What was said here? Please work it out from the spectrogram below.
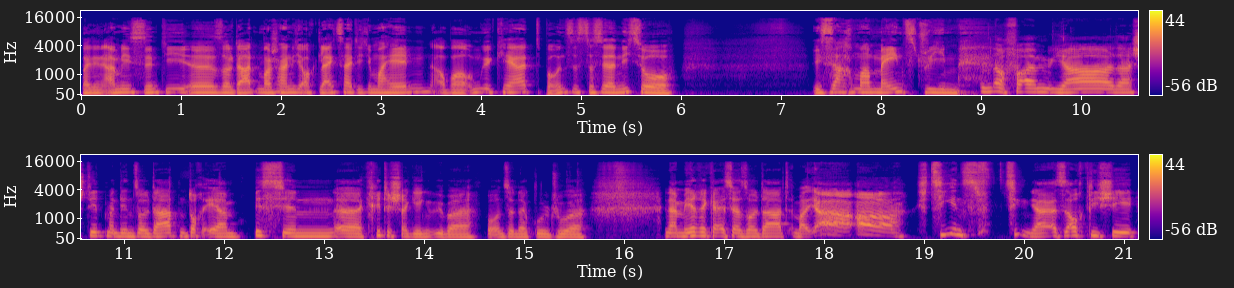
bei den Amis sind die äh, Soldaten wahrscheinlich auch gleichzeitig immer Helden, aber umgekehrt, bei uns ist das ja nicht so, ich sag mal, Mainstream. Und auch vor allem, ja, da steht man den Soldaten doch eher ein bisschen äh, kritischer gegenüber bei uns in der Kultur. In Amerika ist der Soldat immer, ja, ah, zieh ins, zieh, ja, es ist auch Klischee,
